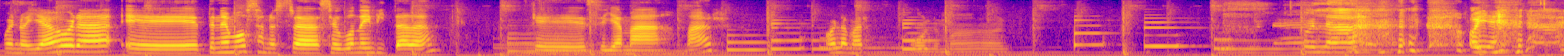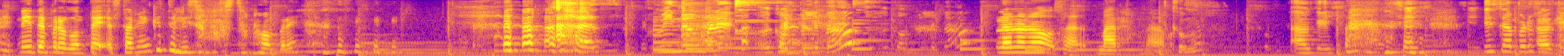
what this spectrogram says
Bueno, y ahora eh, tenemos a nuestra segunda invitada, que se llama Mar. Hola, Mar. Hola, Mar. Hola. Oye, ni te pregunté, ¿está bien que utilicemos tu nombre? Ah, ¿Mi nombre completo? No, no, no, o sea, Mar, nada más. ¿Cómo? Ah, ok. Sí, está perfecto.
